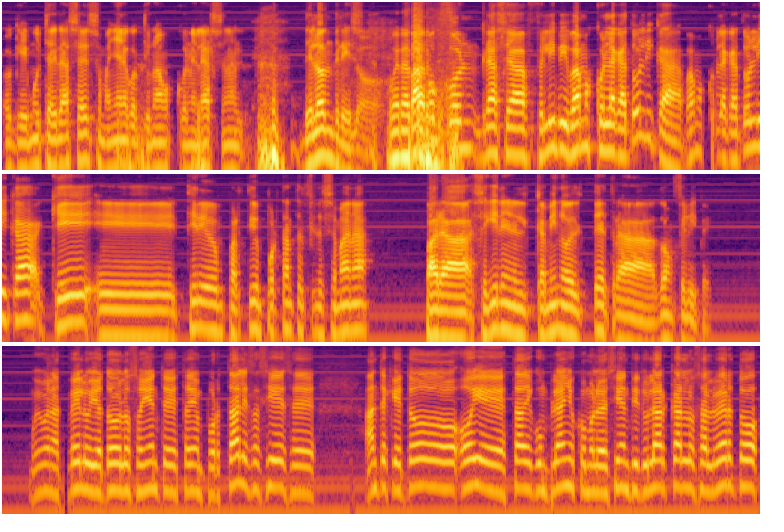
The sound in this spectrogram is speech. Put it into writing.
Ok, muchas gracias. Eso. Mañana continuamos con el Arsenal de Londres. Buenas vamos tardes. con, gracias Felipe, y vamos con la Católica. Vamos con la Católica que eh, tiene un partido importante el fin de semana para seguir en el camino del Tetra, don Felipe. Muy buenas, Velo, y a todos los oyentes de Estadio en Portales. Así es, eh, antes que todo, hoy eh, está de cumpleaños, como lo decía en titular, Carlos Alberto,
